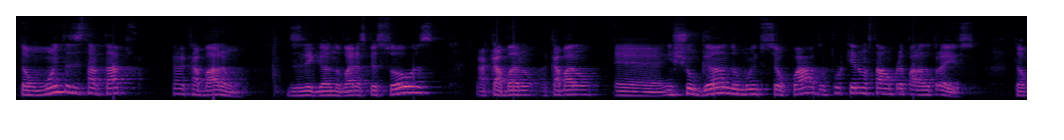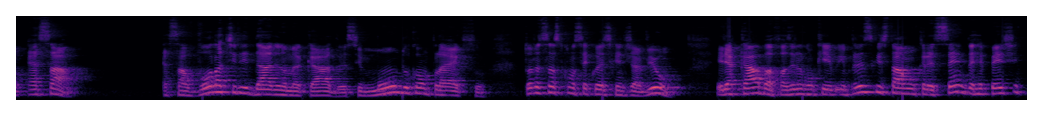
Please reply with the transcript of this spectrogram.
Então, muitas startups acabaram desligando várias pessoas, acabaram, acabaram é, enxugando muito o seu quadro porque não estavam preparados para isso. Então, essa, essa volatilidade no mercado, esse mundo complexo, todas essas consequências que a gente já viu, ele acaba fazendo com que empresas que estavam crescendo, de repente,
